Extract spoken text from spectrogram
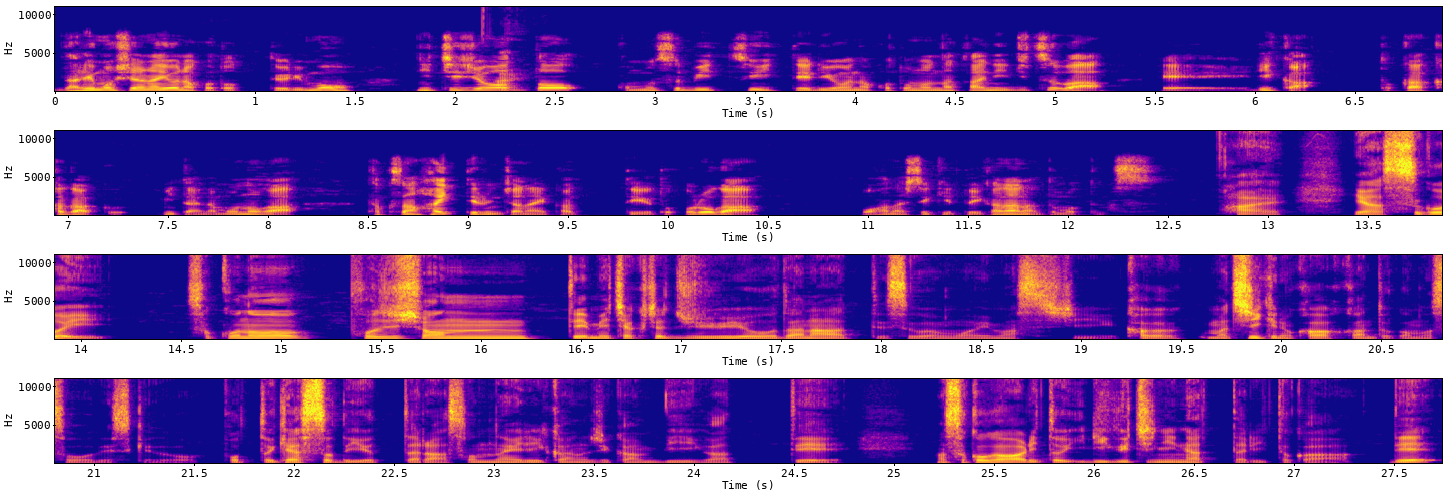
誰も知らないようなことっていうよりも、日常とこう結びついているようなことの中に、実は、えー理科とか科学みたいなものがたくさん入ってるんじゃないかっていうところがお話しできるといいかななんて思ってます。はい。いや、すごいそこのポジションってめちゃくちゃ重要だなってすごい思いますし、科学、まあ地域の科学館とかもそうですけど、ポッドキャストで言ったらそんな理科の時間 B があって、まあ、そこが割と入り口になったりとか、で、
